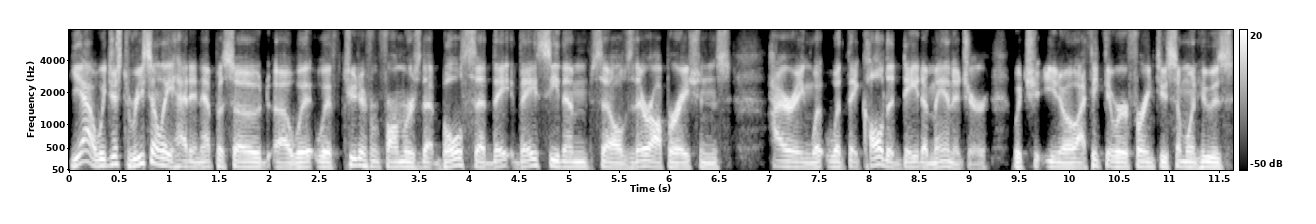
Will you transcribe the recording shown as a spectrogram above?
Yeah, we just recently had an episode uh, with with two different farmers that both said they they see themselves their operations hiring what what they called a data manager, which you know I think they were referring to someone who's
